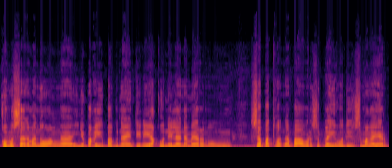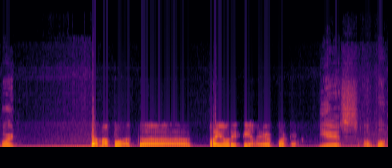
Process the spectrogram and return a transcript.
Kumusta naman ho ang ah, inyong pakikipag-ugnayan? Tiniyak ko nila na meron hong sapat ho na power supply ho din sa mga airport. Tama po. At ah, priority ang airport. Eh. Yes, opo.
